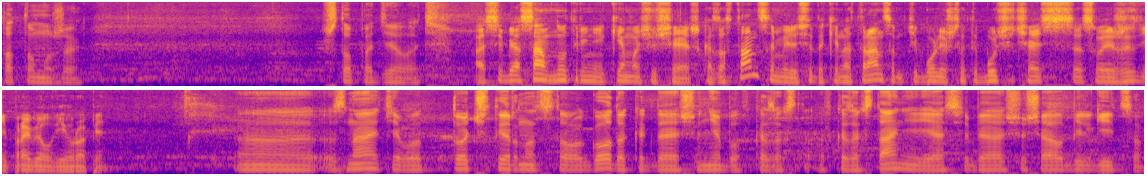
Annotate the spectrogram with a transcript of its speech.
потом уже что поделать. А себя сам внутренне кем ощущаешь? Казахстанцем или все-таки иностранцем? Тем более, что ты большую часть своей жизни провел в Европе. Э, Знаете, вот до 2014 года, когда я еще не был в, Казахста- в Казахстане, я себя ощущал бельгийцем.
